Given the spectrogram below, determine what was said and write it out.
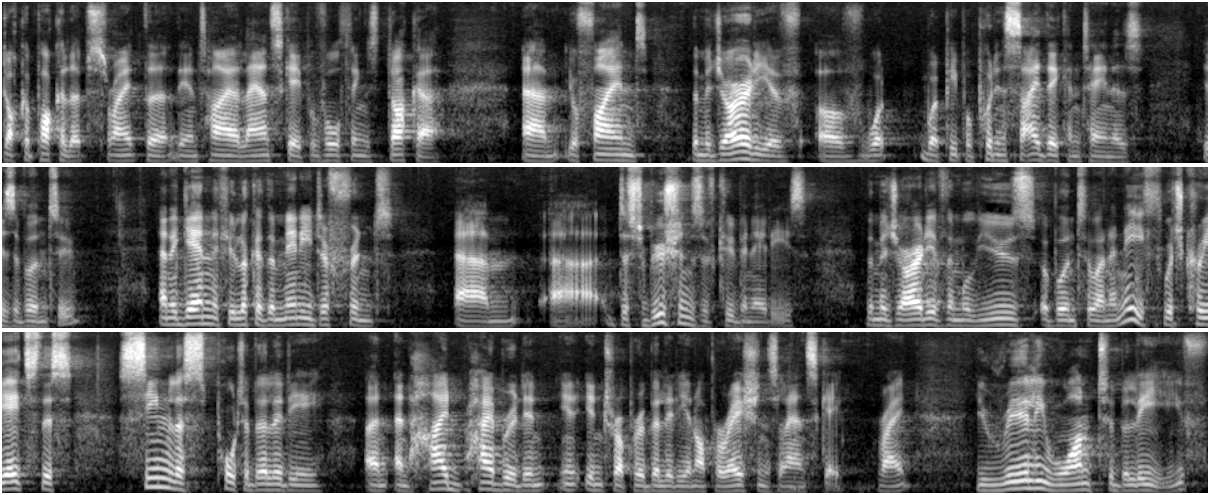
Docker apocalypse, right, the, the entire landscape of all things Docker, um, you'll find the majority of, of what, what people put inside their containers is Ubuntu. And again, if you look at the many different um, uh, distributions of Kubernetes, the majority of them will use Ubuntu underneath, which creates this seamless portability and, and hybrid in, in interoperability and operations landscape, right? You really want to believe,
